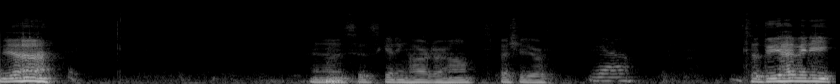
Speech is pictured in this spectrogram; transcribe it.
Yeah. Yeah, it's, it's getting harder, huh? Especially your. yeah, So, do you have any?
